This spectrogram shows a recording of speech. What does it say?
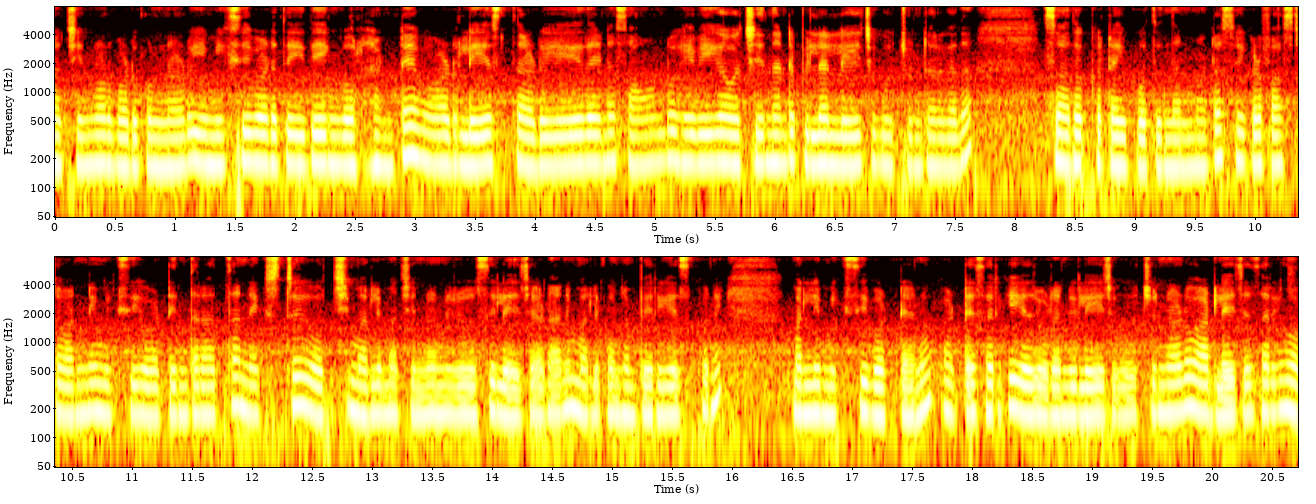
మా చిన్నోడు పడుకున్నాడు. ఈ మిక్సీ పడితే ఇదే ఇంకోలు అంటే వాడు లేస్తాడు. ఏదైనా సౌండ్ హెవీగా వచ్చిందంటే పిల్లలు లేచి కూర్చుంటారు కదా. సో అదొక్కటి అయిపోతుంది అనమాట సో ఇక్కడ ఫస్ట్ అవన్నీ మిక్సీ పట్టిన తర్వాత నెక్స్ట్ వచ్చి మళ్ళీ మా చిన్నోడిని చూసి లేచాడని మళ్ళీ కొంచెం పెరిగేసుకొని మళ్ళీ మిక్సీ పట్టాను. పట్టేసరికి ఇక చూడండి లేచి కూర్చున్నాడు. వాడు లేచేసరికి మా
